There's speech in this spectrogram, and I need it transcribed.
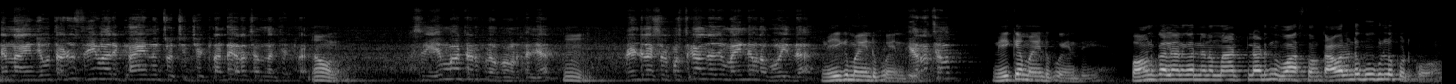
నిన్న ఆయన చెబుతాడు శ్రీవారి గాయం నుంచి వచ్చిన చెట్లు అంటే ఎర్రచందన్ చెట్లు. అసలు ఏం మాట్లాడుతున్నావు పవన్ కళ్యాణ్? రెండు లక్షల పుస్తకాలు చదివి మైండ్ ఏమైనా పోయిందా? నీకు మైండ్ పోయింది. నీకే మైండ్ పోయింది. పవన్ కళ్యాణ్ గారు నిన్న మాట్లాడింది వాస్తవం. కావాలంటే గూగుల్లో కొట్టుకో.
